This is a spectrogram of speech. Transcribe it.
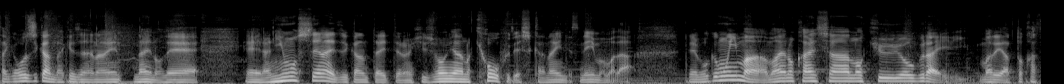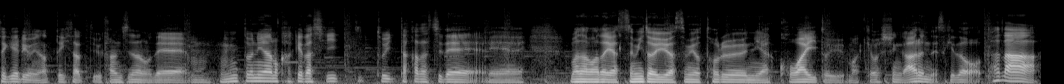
作業時間だけじゃないないので、えー何もしてない時間帯っていうのは非常にあの恐怖でしかないんですね、今まだ。で僕も今、前の会社の給料ぐらいまでやっと稼げるようになってきたっていう感じなので、うん本当にあの駆け出しといった形で、えーまだまだ休みという休みを取るには怖いという、まあ、恐怖心があるんですけど、ただ、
